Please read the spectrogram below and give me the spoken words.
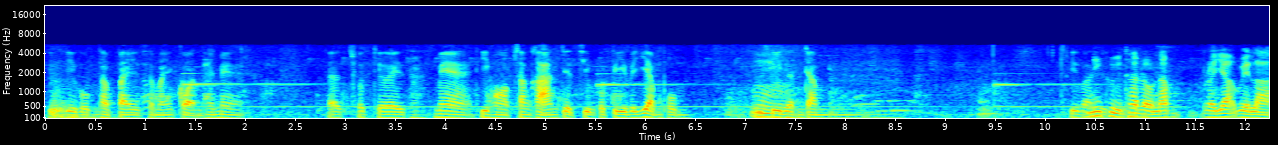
สิ่งที่ผมทำไปสมัยก่อนให้แม่และชดเชยแม่ที่หอบสังขารเจ็ดสิบกว่าปีไปเยี่ยมผมอยู่ที่อืมเรือนจำคิดว่านี่คือถ้าเรานับระยะเวลา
